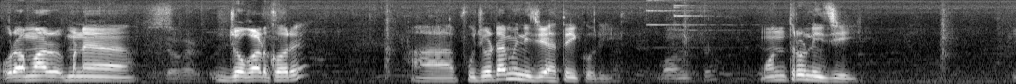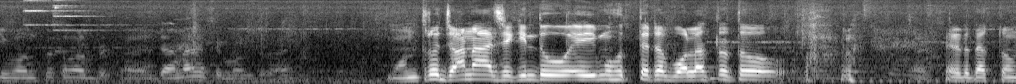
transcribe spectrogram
ওরা আমার মানে জোগাড় করে। আর পুজোটা আমি নিজে হাতেই করি। মন্ত্র? মন্ত্র নিজেই। কি মন্ত্র তোমার জানা আছে মন্ত্র? মন্ত্র জানা আছে কিন্তু এই মুহূর্তেটা বলাটা তো এটা তো একদম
